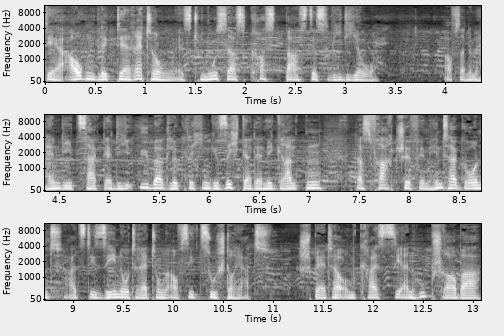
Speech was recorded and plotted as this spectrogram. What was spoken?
Der Augenblick der Rettung ist Musas kostbarstes Video. Auf seinem Handy zeigt er die überglücklichen Gesichter der Migranten, das Frachtschiff im Hintergrund, als die Seenotrettung auf sie zusteuert. Später umkreist sie ein Hubschrauber,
